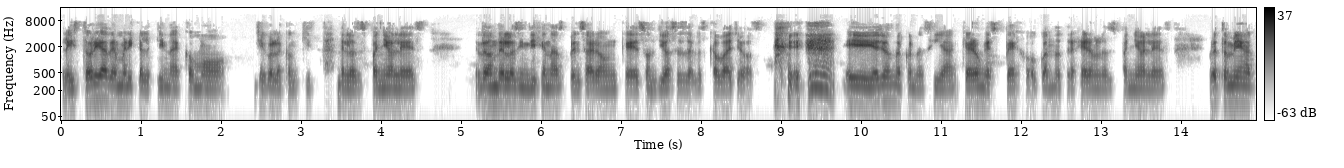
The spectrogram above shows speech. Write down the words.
la historia de América Latina, cómo llegó la conquista de los españoles, donde los indígenas pensaron que son dioses de los caballos y ellos no conocían que era un espejo cuando trajeron los españoles, pero también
